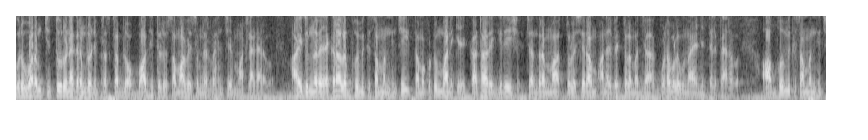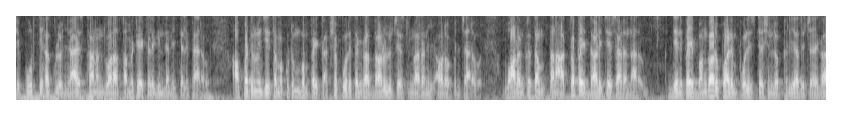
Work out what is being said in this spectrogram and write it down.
గురువారం చిత్తూరు నగరంలోని ప్రెస్ క్లబ్లో బాధితులు సమావేశం నిర్వహించి మాట్లాడారు. ఐదున్నర ఎకరాల భూమికి సంబంధించి తమ కుటుంబానికి కటారి గిరీష్ చంద్రమ్మ తులసిరామ్ అనే వ్యక్తుల మధ్య గొడవలు ఉన్నాయని తెలిపారు. ఆ భూమికి సంబంధించి పూర్తి హక్కులు న్యాయస్థానం ద్వారా తమకే కలిగిందని తెలిపారు. అప్పటి నుంచి తమ కుటుంబంపై కక్షపూరితంగా దాడులు చేస్తున్నారని ఆరోపించారు. వారం క్రితం తన అక్కపై దాడి చేశాడన్నారు. దీనిపై బంగారుపాలెం పోలీస్ స్టేషన్లో ఫిర్యాదు చేయగా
